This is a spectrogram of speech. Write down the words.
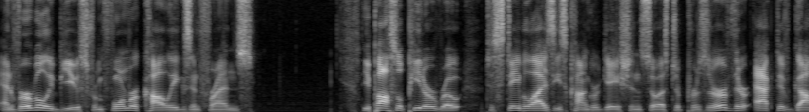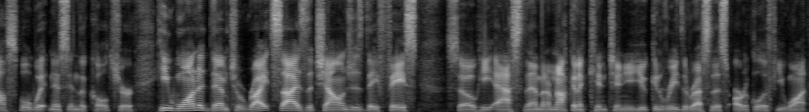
and verbal abuse from former colleagues and friends. The Apostle Peter wrote to stabilize these congregations so as to preserve their active gospel witness in the culture. He wanted them to right size the challenges they faced, so he asked them, and I'm not going to continue. You can read the rest of this article if you want.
